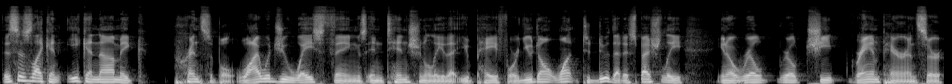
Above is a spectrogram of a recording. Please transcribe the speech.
This is like an economic principle. Why would you waste things intentionally that you pay for? You don't want to do that, especially, you know, real real cheap grandparents or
